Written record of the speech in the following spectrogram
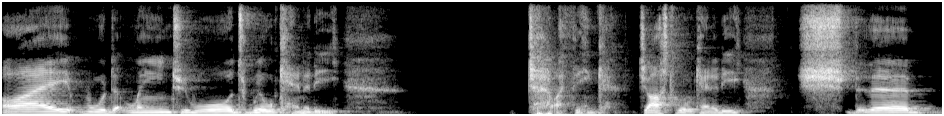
I would lean towards Will Kennedy. I think just Will Kennedy. The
